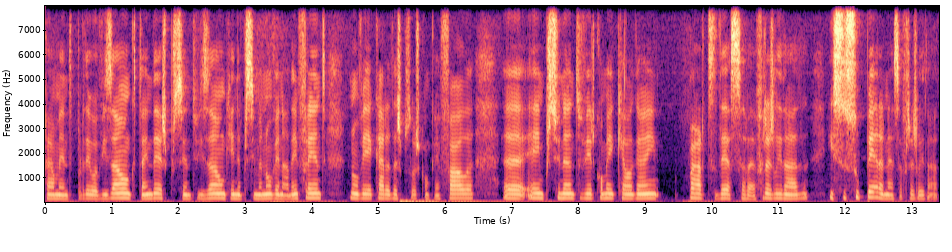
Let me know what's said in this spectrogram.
realmente perdeu a visão, que tem 10% de visão, que ainda por cima não vê nada em frente, não vê a cara das pessoas com quem fala. Ah, é impressionante ver como é que alguém parte dessa fragilidade e se supera nessa fragilidade.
